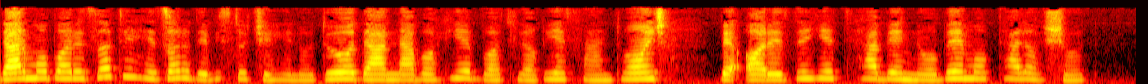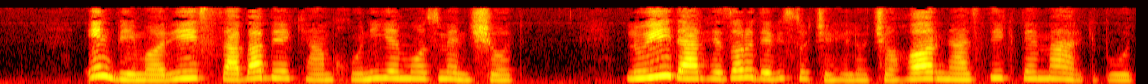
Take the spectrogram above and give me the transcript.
در مبارزات 1242 در نواحی باطلاقی سنتونج به آرزه تب نوبه مبتلا شد. این بیماری سبب کمخونی مزمن شد. لویی در 1244 نزدیک به مرگ بود.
